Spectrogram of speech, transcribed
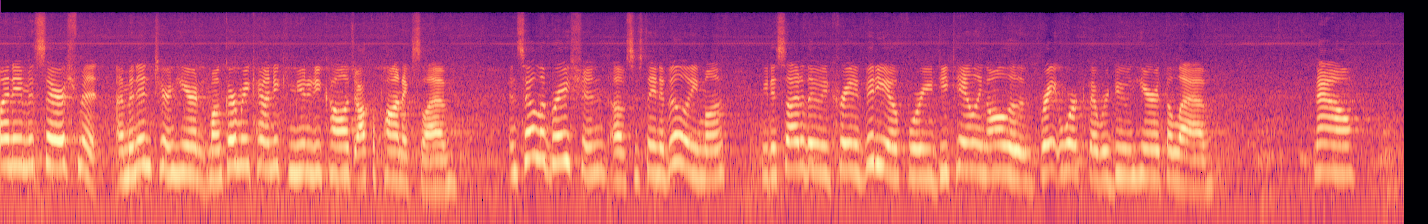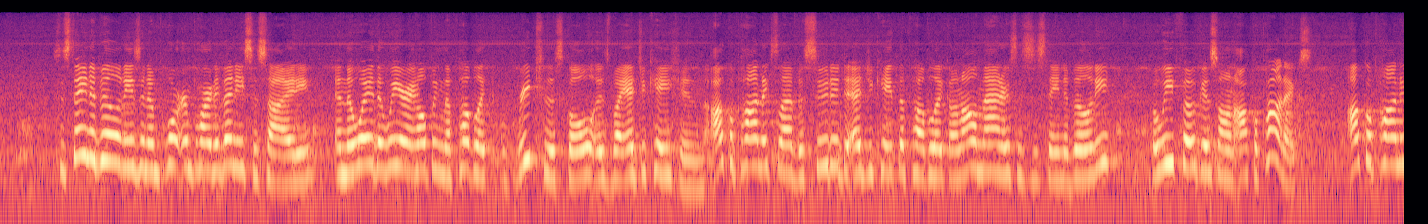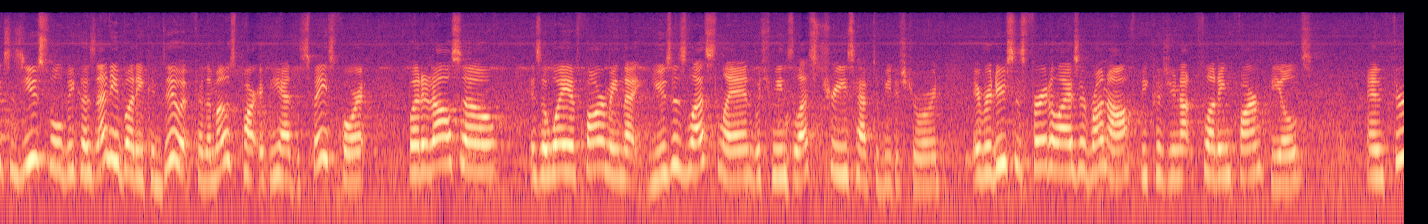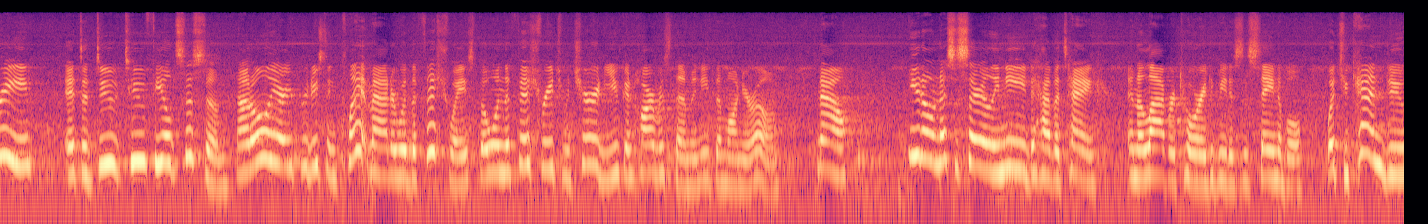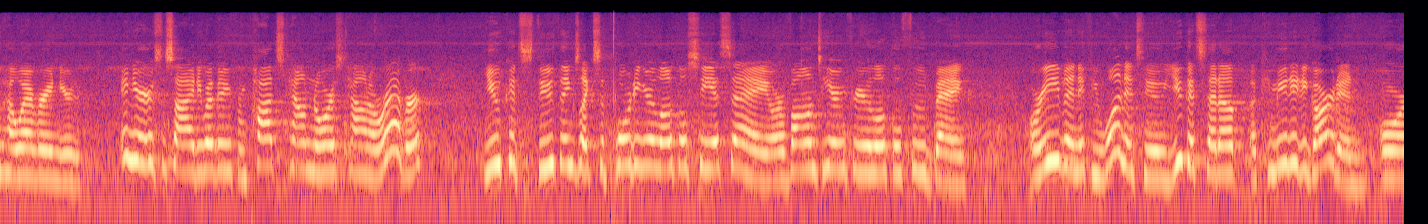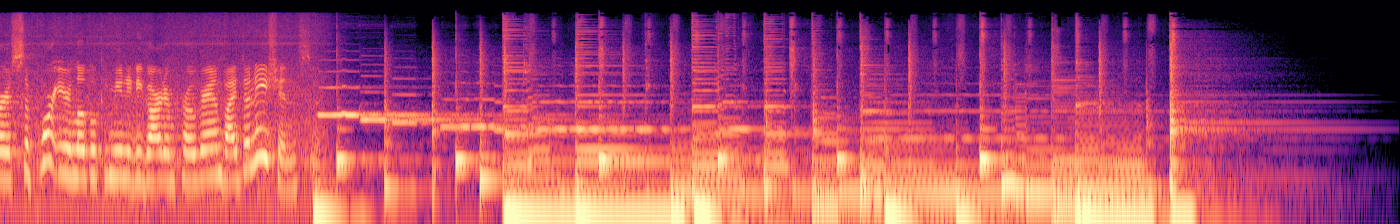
my name is Sarah Schmidt. I'm an intern here at Montgomery County Community College Aquaponics Lab. In celebration of Sustainability Month, we decided that we'd create a video for you detailing all the great work that we're doing here at the lab. Now, sustainability is an important part of any society, and the way that we are helping the public reach this goal is by education. The Aquaponics Lab is suited to educate the public on all matters of sustainability, but we focus on aquaponics. Aquaponics is useful because anybody can do it for the most part if you had the space for it, but it also is a way of farming that uses less land, which means less trees have to be destroyed. It reduces fertilizer runoff because you're not flooding farm fields. And three, it's a two-field system. Not only are you producing plant matter with the fish waste, but when the fish reach maturity, you can harvest them and eat them on your own. Now, you don't necessarily need to have a tank and a laboratory to be sustainable. What you can do, however, in your in your society, whether you're from Pottstown, Norristown, or wherever, you could do things like supporting your local CSA or volunteering for your local food bank. Or even if you wanted to, you could set up a community garden or support your local community garden program by donations.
